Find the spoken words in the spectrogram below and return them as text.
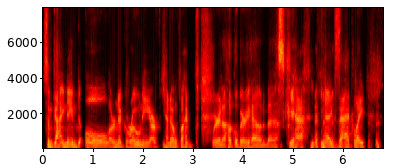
some guy named Ol or Negroni or you know wearing a huckleberry hound mask. Yeah yeah exactly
